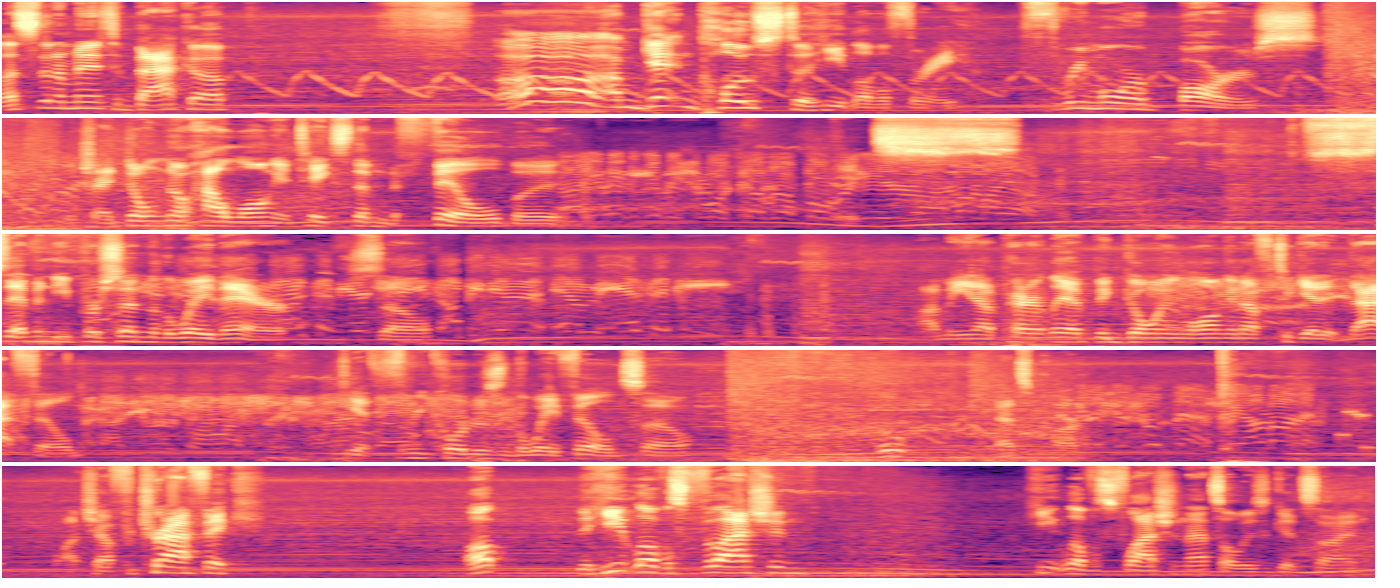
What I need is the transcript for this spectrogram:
Less than a minute to back up. Oh, I'm getting close to heat level 3. Three more bars. Which I don't know how long it takes them to fill, but... It's... 70% of the way there, so... I mean, apparently I've been going long enough to get it that filled to get three quarters of the way filled, so... Oh, that's a car. Watch out for traffic. Oh, the heat level's flashing. Heat level's flashing, that's always a good sign.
